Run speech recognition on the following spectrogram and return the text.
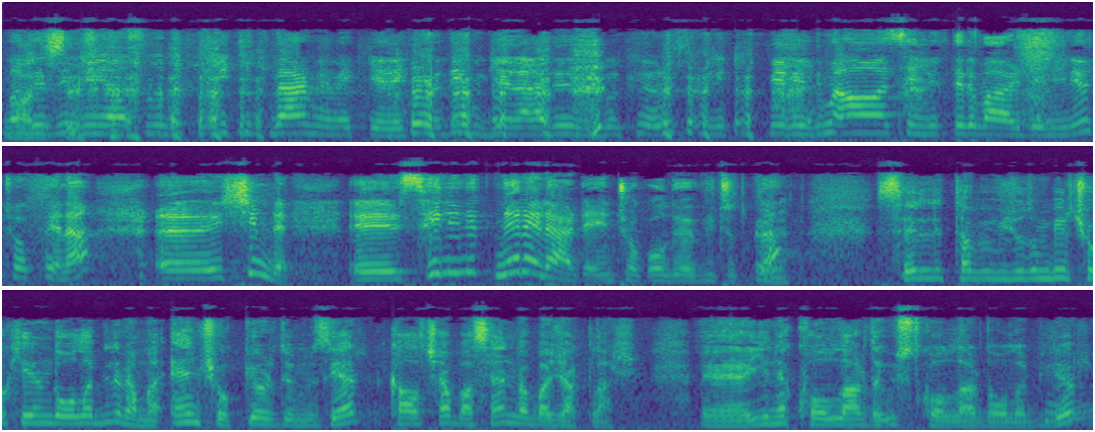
Magazin maalesef. dünyasında da frikik vermemek gerekiyor değil mi? Genelde biz bakıyoruz frikik verildi mi aa selülitleri var deniliyor çok fena. Ee, şimdi e, selülit nerelerde en çok oluyor vücutta? Evet. Selülit tabii vücudun birçok yerinde olabilir ama en çok gördüğümüz yer kalça, basen ve bacaklar. Ee, yine kollarda, üst kollarda olabiliyor. Ee,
